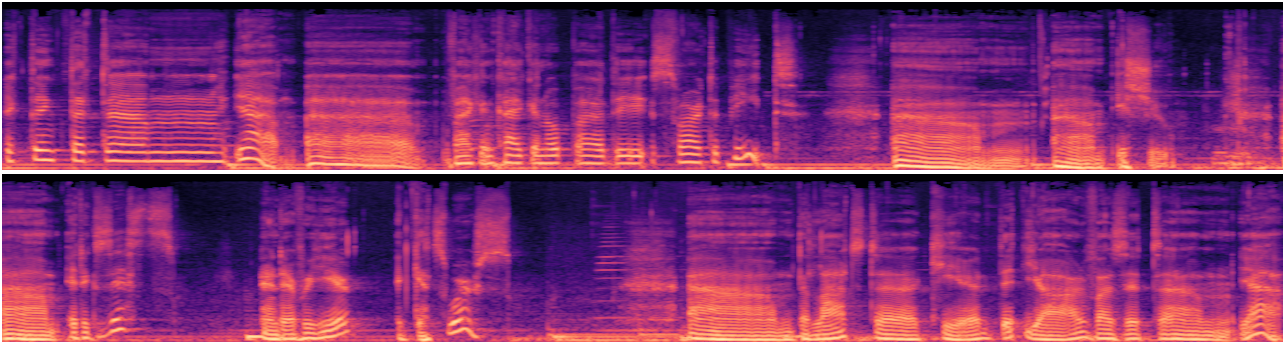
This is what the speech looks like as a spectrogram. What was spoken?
ik denk dat, um, ja, uh, wij gaan kijken op uh, de Zwarte Piet um, um, issue. it exists, and every year it gets worse. Um, de laatste keer, dit jaar, was het, um, ja,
